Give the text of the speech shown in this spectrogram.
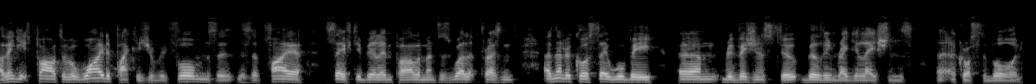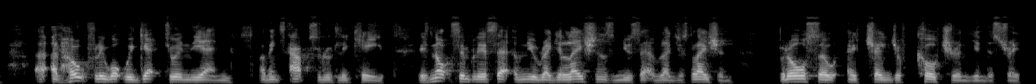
I think it's part of a wider package of reforms. There's, a fire safety bill in Parliament as well at present. And then, of course, there will be um, revisions to building regulations uh, across the board. Uh, and hopefully what we get to in the end, I think is absolutely key, is not simply a set of new regulations, a new set of legislation, but also a change of culture in the industry.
